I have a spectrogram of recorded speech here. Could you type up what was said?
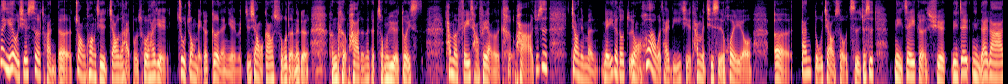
那也有一些社团的状况，其实教的还不错，他也注重每个个人，也就像我刚刚说的那个很可怕的那个中乐队，他们非常非常的可怕啊，就是叫你们每一个都用。后来我才理解，他们其实会有呃。单独教授制，就是你这一个学，你这你在拉，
